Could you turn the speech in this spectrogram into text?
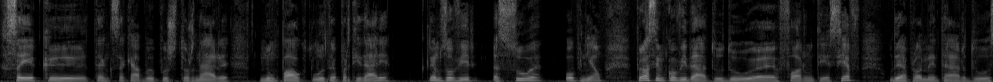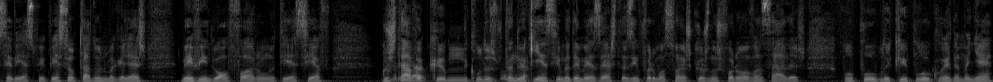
Receia que se acabe por se tornar num palco de luta partidária? Queremos ouvir a sua opinião. Próximo convidado do uh, Fórum TSF, o líder parlamentar do CDS-PP, Sr. Deputado Nuno Magalhães, bem-vindo ao Fórum TSF. Gostava Obrigado. que, que botando aqui em cima da mesa estas informações que hoje nos foram avançadas pelo público e pelo Correio da Manhã,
